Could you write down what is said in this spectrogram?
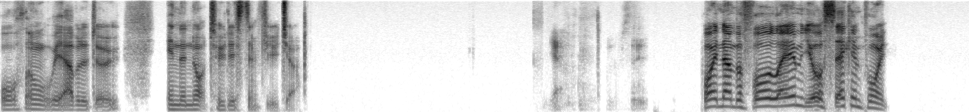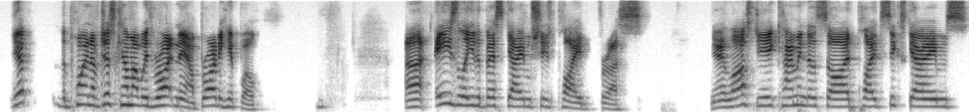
Hawthorn will be able to do in the not too distant future. Yeah. 100%. Point number four, Liam, your second point. Yep. The point I've just come up with right now, Bridie Hipwell. Uh, easily the best game she's played for us. You know, last year came into the side, played six games,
